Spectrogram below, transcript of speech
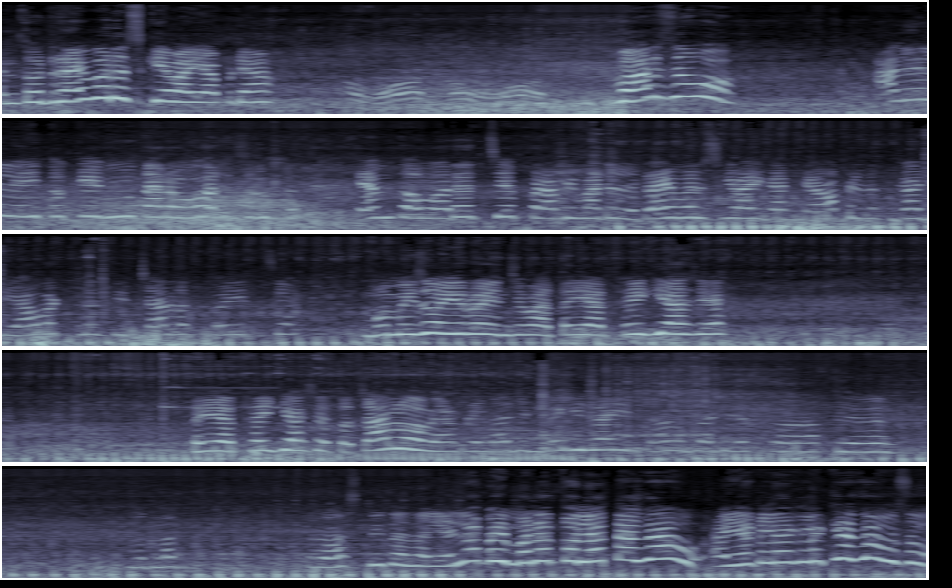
એમ તો ડ્રાઈવર જ કહેવાય આપણે વાર જવો આલે લઈ તો કે હું તારો વર છું. એમ તો વર જ છે, પણ આપણી માટે ડ્રાઈવર જ કહેવાય, કારણ કે આપણે ગાડી આવડત નથી, ચાલક તો જ છે. મમ્મી જો હિરોઈન જેવા તૈયાર થઈ ગયા છે. તૈયાર થઈ ગયા છે, તો ચાલો હવે આપણે ગાડી લઈ જઈએ. ચાલો ગાડી આપણે મતલબ રસ તો જઈએ. એટલે ભાઈ, મને તો લેતા જાવ આ એકલા એકલા ક્યાં જાઉં છો?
